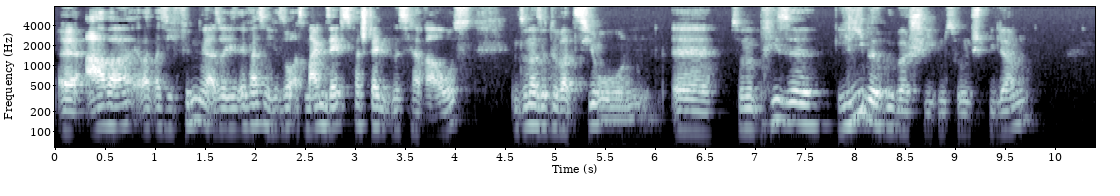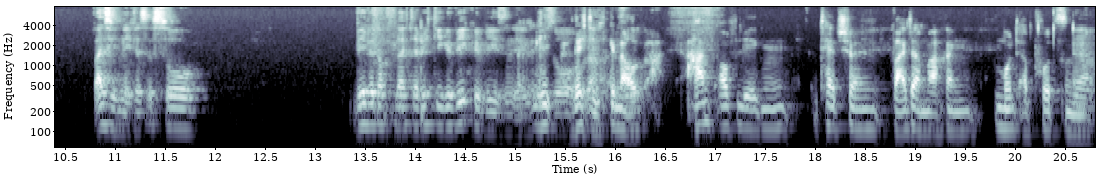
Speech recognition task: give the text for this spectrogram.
Äh, aber was ich finde, also ich, ich weiß nicht, so aus meinem Selbstverständnis heraus, in so einer Situation äh, so eine Prise Liebe rüberschieben zu den Spielern, weiß ich nicht, das ist so, wäre doch vielleicht der richtige Weg gewesen. Irgendwie so, Richtig, oder? genau. Also, Hand auflegen, tätscheln, weitermachen, Mund abputzen. Ja.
